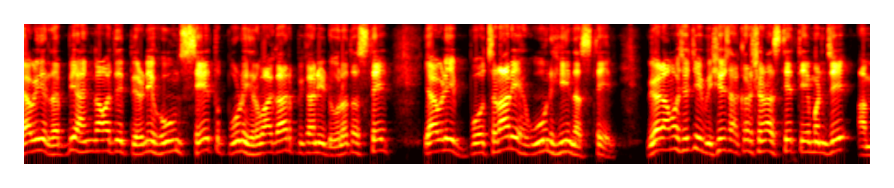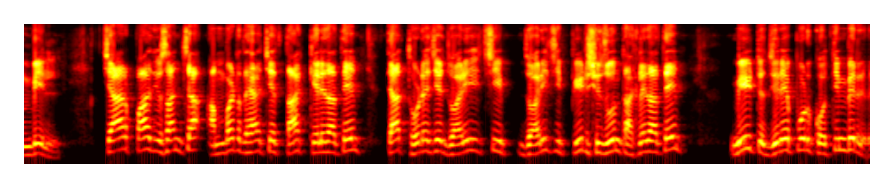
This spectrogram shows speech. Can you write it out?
यावेळी रब्बी हंगामातील पेरणी होऊन शेत पूर्ण हिरवागार पिकांनी डोलत असते. यावेळी बोचणारे ऊन ही नसते. वेळ अमावस्याचे विशेष आकर्षण असते ते म्हणजे आंबील. चार पाच दिवसांच्या आंबट दह्याचे ताक केले जाते. त्यात थोडेसे ज्वारीची ज्वारीची पीठ शिजवून टाकले जाते. मीठ जिरेपूड कोथिंबीर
